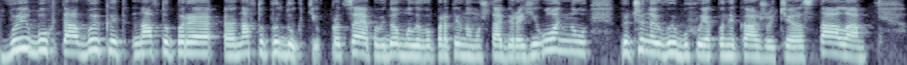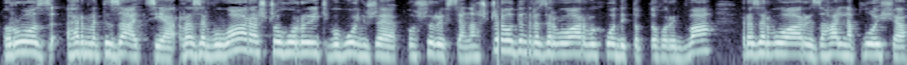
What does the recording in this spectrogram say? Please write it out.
вибух та викид нафтопере... е, нафтопродуктів. Про це повідомили в оперативному штабі регіону. Причиною вибуху, як вони кажуть, е, стала розгерметизація резервуара, що горить. Вогонь вже поширився на ще один резервуар. Виходить, тобто горить два резервуари. Загальна площа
